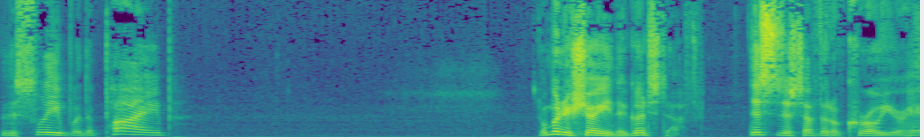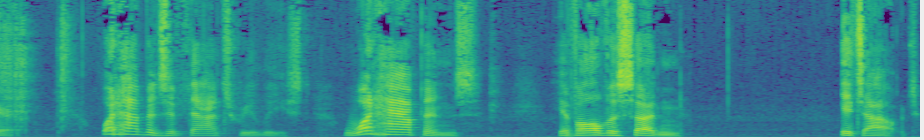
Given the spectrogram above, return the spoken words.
with a sleep with a pipe. I'm going to show you the good stuff. This is the stuff that'll curl your hair. What happens if that's released? What happens if all of a sudden it's out?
